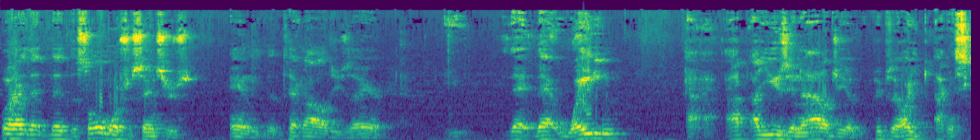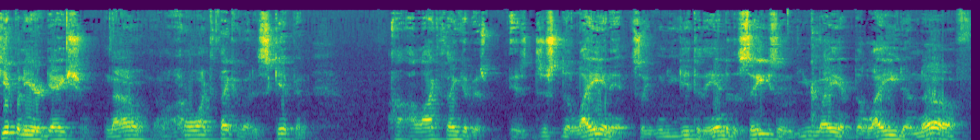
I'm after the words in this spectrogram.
Well, the, the, the soil moisture sensors and the technologies there, that that waiting, I, I, I use the analogy of people say, "Oh, you, I can skip an irrigation." No, I don't like to think of it as skipping. I, I like to think of it as, as just delaying it. So when you get to the end of the season, you may have delayed enough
